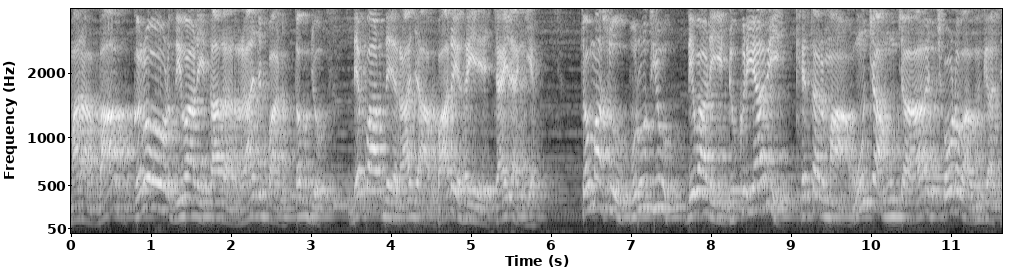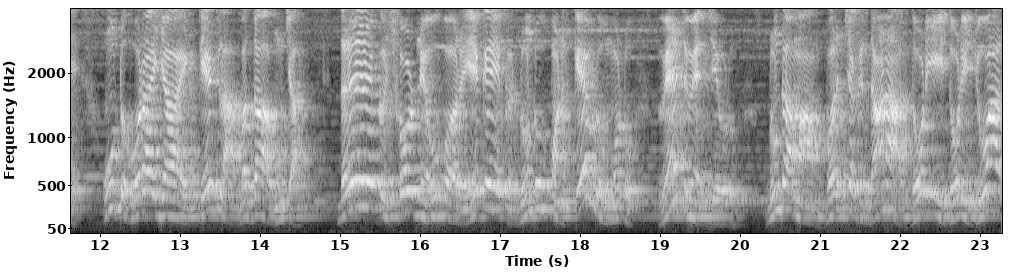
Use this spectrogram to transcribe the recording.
મારા બાપ કરોડ દિવાળી તારા રાજપાટ તપજો. દેપાડદે રાજા ભારે હૈયે ચાલ્યા ગયા. ચોમાસું પૂરું થયું. દિવાળી ઢુકડી આવી. ખેતરમાં ઊંચા ઊંચા છોડવા ઉગ્યા ઊંટ ઓરાઈ જાય તેટલા બધા ઊંચા. દરેક છોડને ઉપર એક એક ડુંડું પણ કેવડું મોટું? વેંત વેંત જેવડું. ડુંડામાં ભરચક દાણા દોડી દોડી જુવાર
